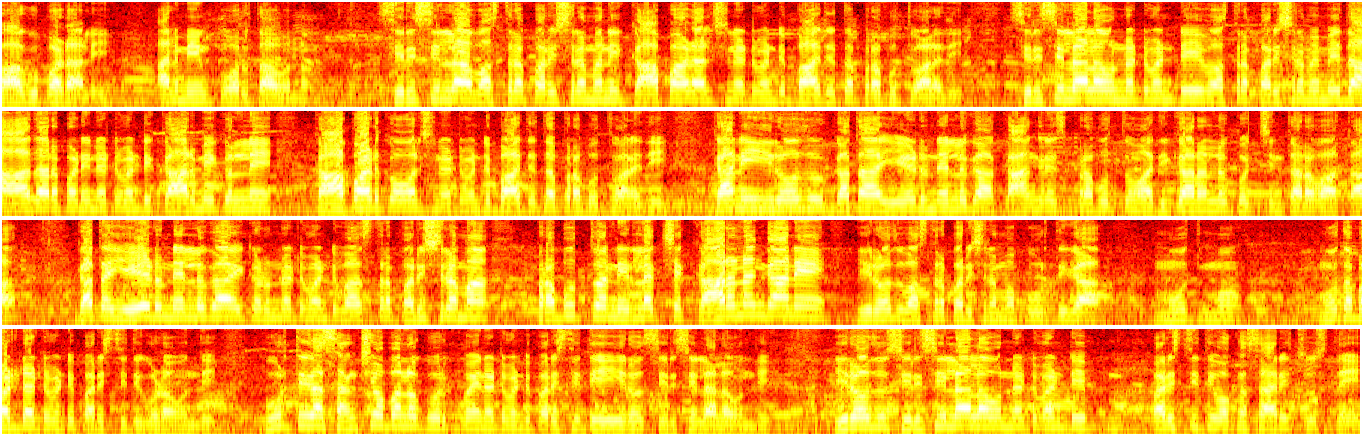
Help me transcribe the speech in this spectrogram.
బాగుపడాలి అని మేము కోరుతా ఉన్నాం. సిరిసిల్ల వస్త్ర పరిశ్రమని కాపాడాల్సినటువంటి బాధ్యత ప్రభుత్వాలది. సిరిసిల్లలో ఉన్నటువంటి వస్త్ర పరిశ్రమ మీద ఆధారపడినటువంటి కార్మికుల్ని కాపాడుకోవాల్సినటువంటి బాధ్యత ప్రభుత్వానిది. కానీ ఈరోజు గత ఏడు నెలలుగా కాంగ్రెస్ ప్రభుత్వం అధికారంలోకి వచ్చిన తర్వాత గత ఏడు నెలలుగా ఇక్కడ ఉన్నటువంటి వస్త్ర పరిశ్రమ ప్రభుత్వ నిర్లక్ష్య కారణంగానే ఈరోజు వస్త్ర పరిశ్రమ పూర్తిగా మూత మూ- మూతబడ్డటువంటి పరిస్థితి కూడా ఉంది. పూర్తిగా సంక్షోభంలో కూరుకుపోయినటువంటి పరిస్థితి ఈరోజు సిరిసిల్లాలో ఉంది. ఈరోజు సిరిసిల్లాలో ఉన్నటువంటి పరిస్థితి ఒకసారి చూస్తే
